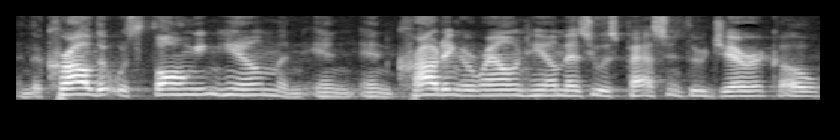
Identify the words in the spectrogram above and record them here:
And the crowd that was thronging him and, and, and crowding around him as he was passing through Jericho,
